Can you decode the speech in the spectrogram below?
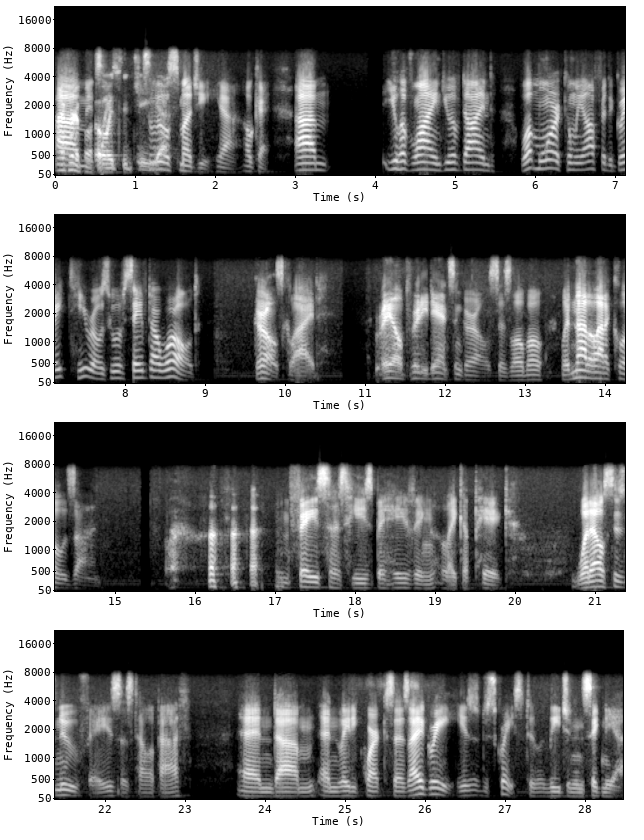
I've heard Um, both it's Oh, like- it's a G. It's a yeah. little smudgy. Yeah. Okay. Um, you have wined. You have dined. What more can we offer the great heroes who have saved our world? Girls, Clyde. Real pretty dancing girls, says Lobo, with not a lot of clothes on. Faye says he's behaving like a pig. What else is new, Faye, says Telepath. And um, and Lady Quark says, I agree. He is a disgrace to the Legion insignia.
